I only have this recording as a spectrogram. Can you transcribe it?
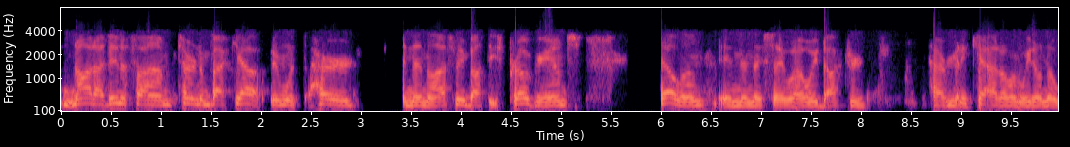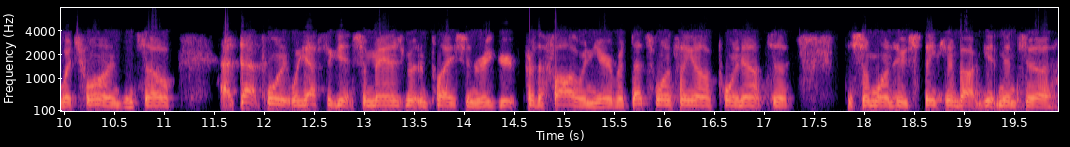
not identify them, turn them back out in with the herd, and then they'll ask me about these programs. Tell them, and then they say, "Well, we doctored however many cattle, and we don't know which ones." And so, at that point, we have to get some management in place and regroup for the following year. But that's one thing I'll point out to to someone who's thinking about getting into a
